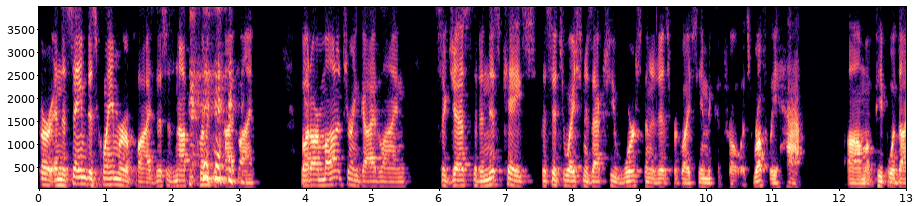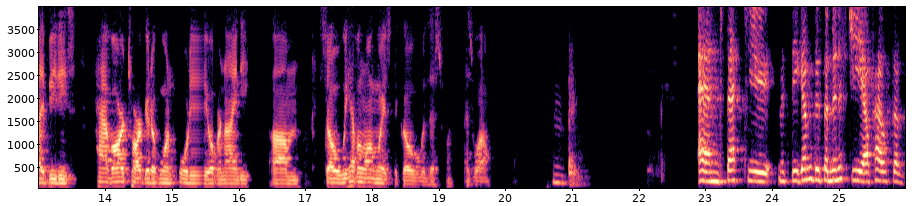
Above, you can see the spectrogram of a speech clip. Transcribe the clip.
Sure, and the same disclaimer applies. This is not the clinical guideline, but our monitoring guideline suggests that in this case, the situation is actually worse than it is for glycemic control. It's roughly half um, of people with diabetes have our target of 140 over 90 um, so we have a long ways to go with this one as well. Hmm. And back to you, Ms. Begum, does the Ministry of Health of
